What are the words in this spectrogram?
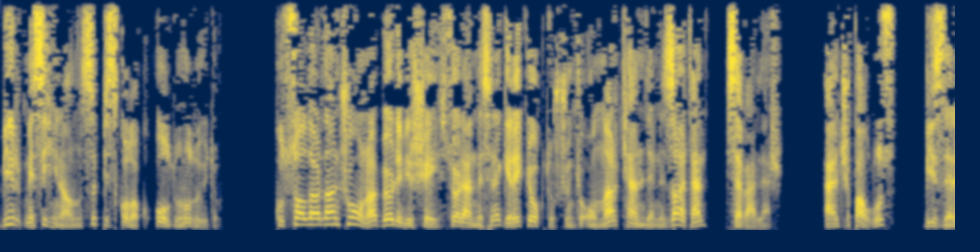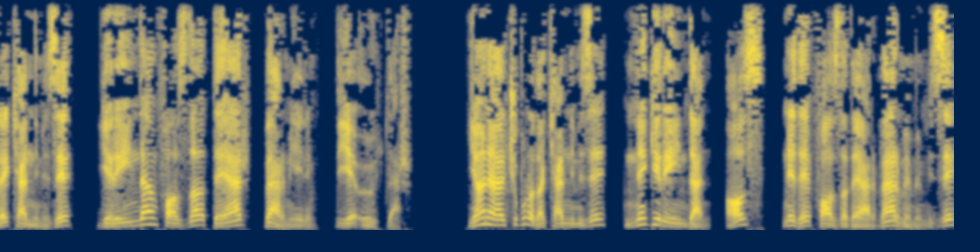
bir Mesih inanlısı psikolog olduğunu duydum. Kutsallardan çoğuna böyle bir şey söylenmesine gerek yoktur çünkü onlar kendilerini zaten severler. Elçi Paulus bizlere kendimize gereğinden fazla değer vermeyelim diye öğütler. Yani elçi burada kendimize ne gereğinden az ne de fazla değer vermememizi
